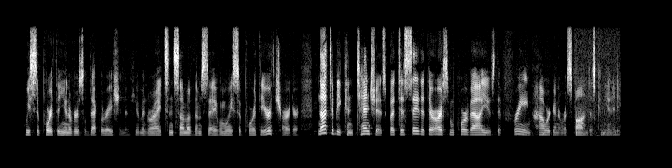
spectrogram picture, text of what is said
we support the Universal Declaration of Human Rights, and some of them say when we support the Earth Charter. Not to be contentious, but to say that there are some core values that frame how we're going to respond as communities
